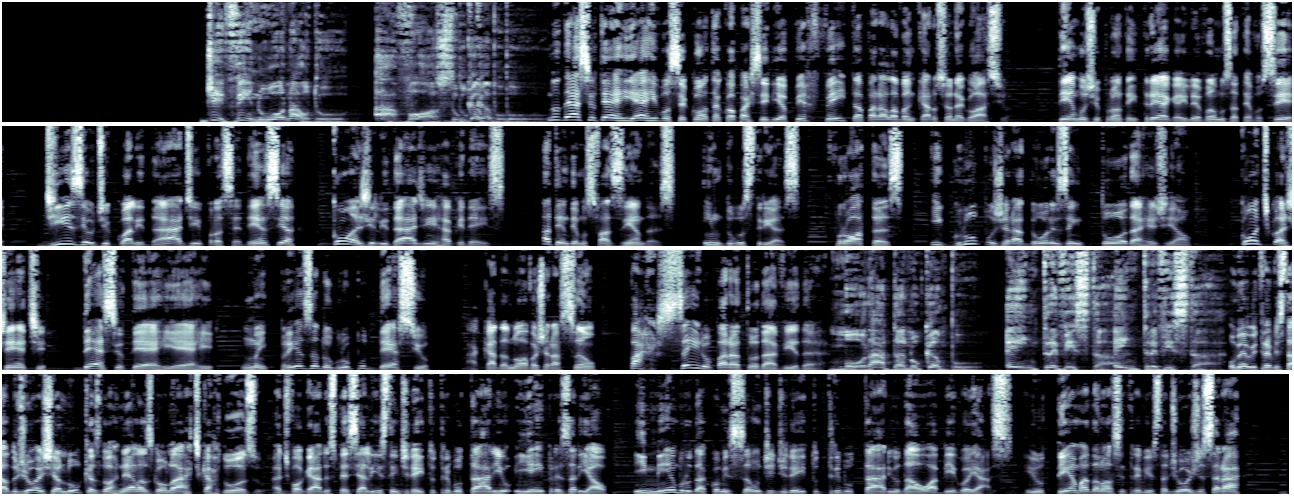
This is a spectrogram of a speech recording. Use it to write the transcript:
Divino Ronaldo, a voz do campo. No Décio TRR você conta com a parceria perfeita para alavancar o seu negócio. Temos de pronta entrega e levamos até você diesel de qualidade e procedência com agilidade e rapidez. Atendemos fazendas, indústrias, frotas e grupos geradores em toda a região. Conte com a gente Décio TRR, uma empresa do grupo Décio. A cada nova geração, parceiro para toda a vida. Morada no campo. Entrevista. Entrevista. O meu entrevistado de hoje é Lucas Dornelas Goulart Cardoso, advogado especialista em direito tributário e empresarial e membro da Comissão de Direito Tributário da OAB Goiás. E o tema da nossa entrevista de hoje será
